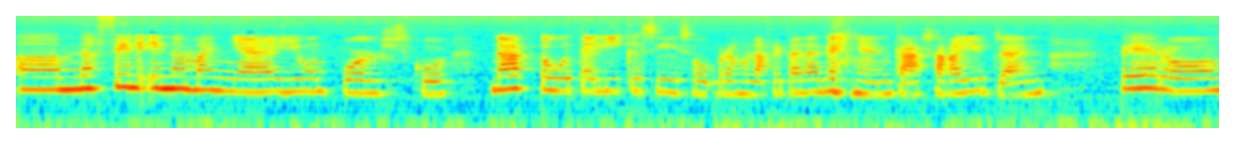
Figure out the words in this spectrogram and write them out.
Um, na-fill in naman niya yung pores ko. Not totally kasi sobrang laki talaga niyan. Kasha kayo dyan. Pero,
